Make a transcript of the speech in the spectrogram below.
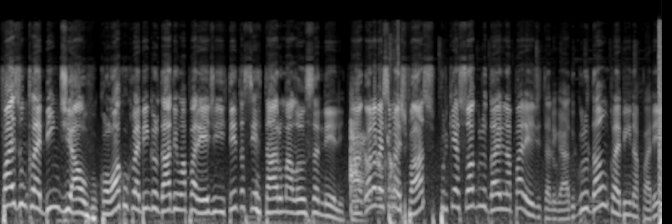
Faz um Klebin de alvo. Coloca o Klebin grudado em uma parede e tenta acertar uma lança nele. Agora vai ser mais fácil, porque é só grudar ele na parede, tá ligado? Grudar um Klebin na parede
